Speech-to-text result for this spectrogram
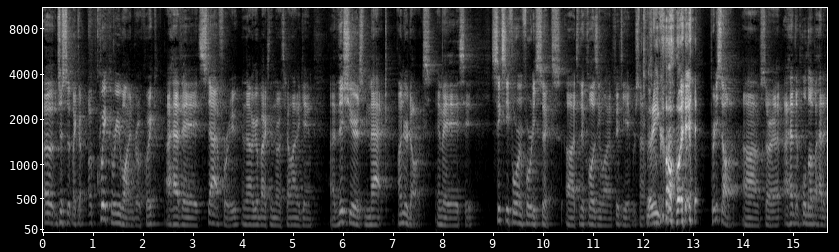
uh, just like a, a, quick rewind, real quick. I have a stat for you, and then I'll go back to the North Carolina game. Uh, this year's MAC underdogs, MAAC, 64 and 46 uh, to the closing line, 58%. There you go. pretty solid. Uh, sorry, I, I, had that pulled up. I had to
